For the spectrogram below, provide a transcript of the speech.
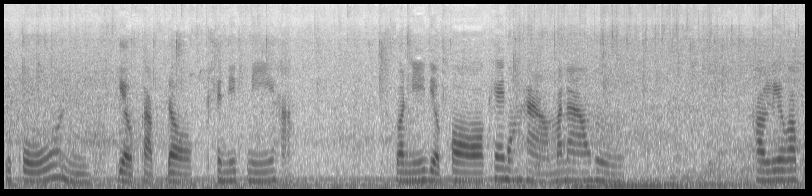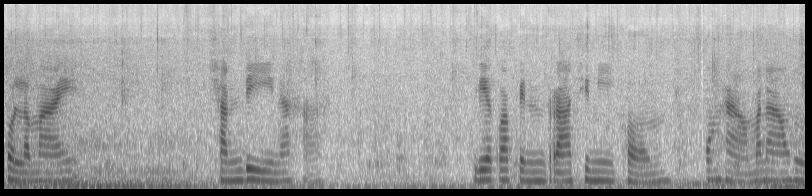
ทุกคนเกี่ยวกับดอกชนิดนี้ค่ะ วันนี้เดี๋ยวพอแค่วงหาวมะนาวหูเขาเรียกว่าผลไม้ ชั้นดีนะคะ เรียกว่าเป็นราชินีของวงหาวมะนาวหู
